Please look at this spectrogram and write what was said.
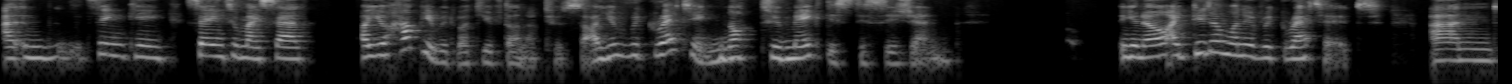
and thinking, saying to myself, are you happy with what you've done Atoosa? Are you regretting not to make this decision? You know, I didn't want to regret it. And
